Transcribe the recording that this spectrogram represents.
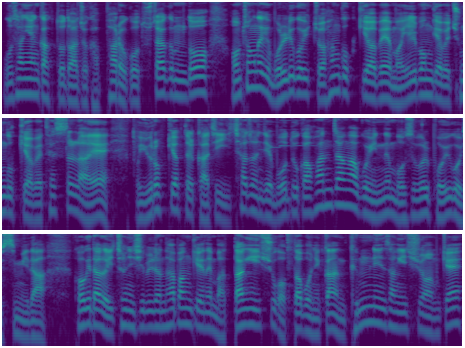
우상향 각도도 아주 가파르고 투자금도 엄청나게 몰리고 있죠. 한국 기업에 뭐 일본 기업에 중국 기업에 테슬라에 뭐 유럽 기업들까지 2차 전지에 모두가 환장하고 있는 모습을 보이고 있습니다. 거기다가 2021년 하반기에는 마땅히 이슈가 없다 보니까 금리 인상 이슈와 함께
